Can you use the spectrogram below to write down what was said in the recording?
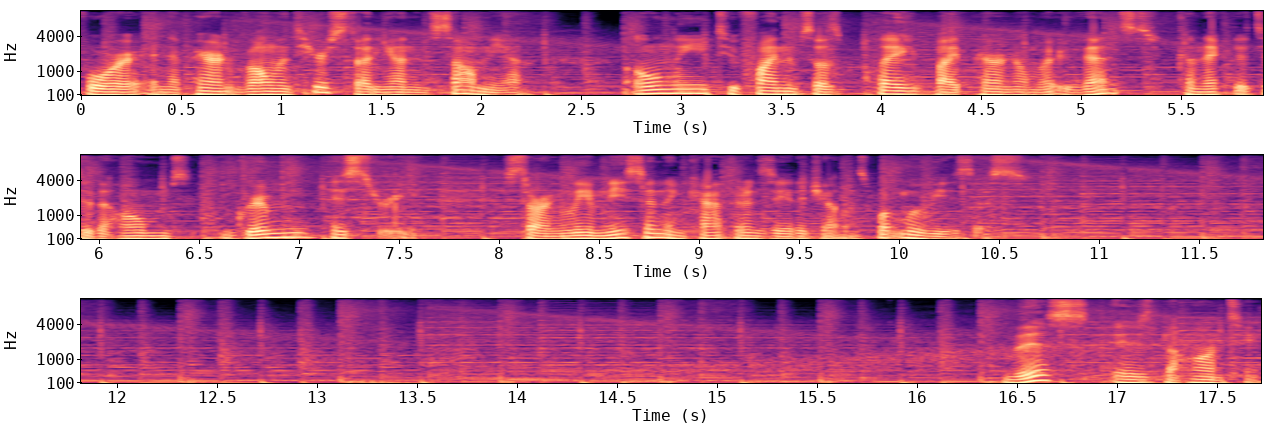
for an apparent volunteer study on insomnia, only to find themselves plagued by paranormal events connected to the home's grim history, starring Liam Neeson and Catherine Zeta Jones. What movie is this? This is The Haunting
